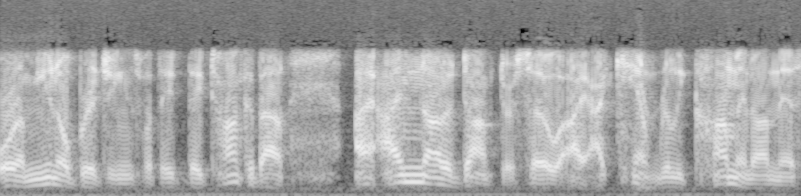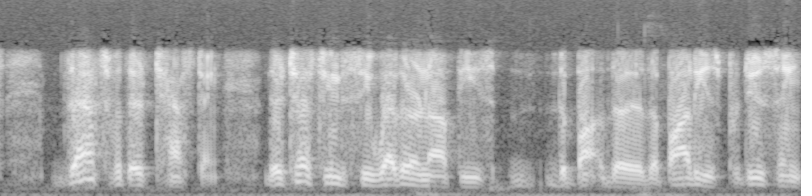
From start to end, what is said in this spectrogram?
or immunobridging is what they, they talk about. I, I'm not a doctor, so I, I can't really comment on this. That's what they're testing. They're testing to see whether or not these the the, the body is producing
